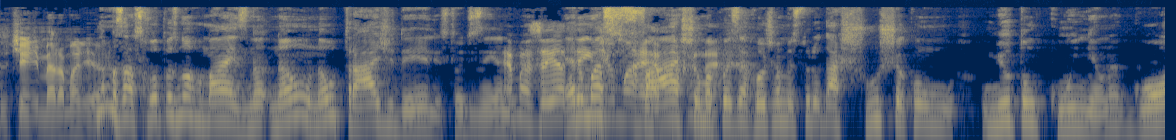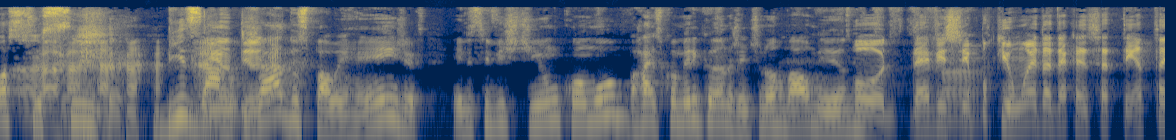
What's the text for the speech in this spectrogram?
o Changeman era maneiro. Não, mas as roupas normais, não, não, não o traje deles, estou dizendo. É, mas aí Era umas uma faixas, época, uma né? coisa roxa, uma mistura da Xuxa com o Milton Cunha. Um negócio Ah. assim, bizarro. Já dos Power Rangers, eles se vestiam como high school americano, gente normal mesmo. Pô, deve ser porque um é da década de 70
